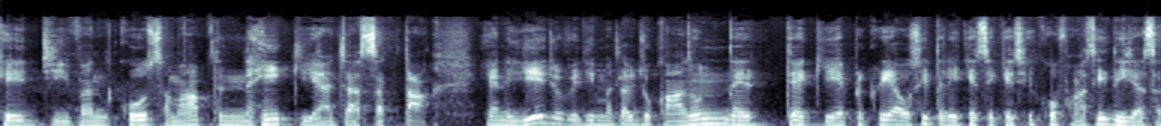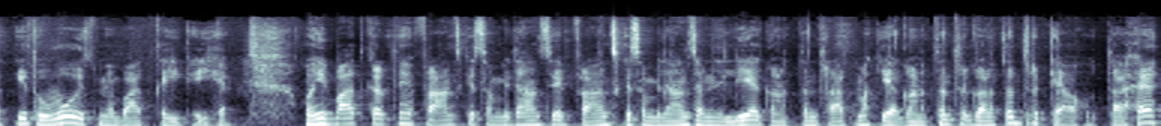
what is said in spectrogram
के जीवन को समाप्त नहीं किया जा सकता। यानी ये जो विधि मतलब जो कानून ने तय की है, प्रक्रिया उसी तरीके से किसी को फांसी दी जा सकती है तो वो इसमें बात कही गई है। वहीं बात करते हैं फ्रांस के संविधान से। फ्रांस के संविधान से हमने लिया गणतंत्रात्मक, या गणतंत्र गणतंत्र क्या होता है?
